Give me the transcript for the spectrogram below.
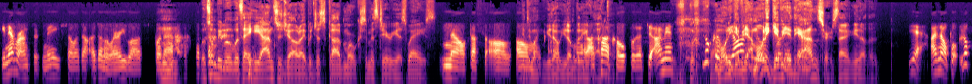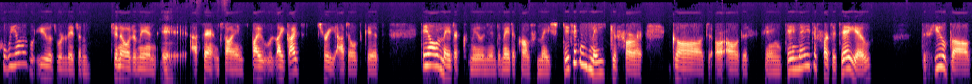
He never answered me, so I don't, I don't know where he was. But uh, Well, some people would say he answered you all right, but just God works in mysterious ways. no, that's all. Oh don't- my you don't- you don't believe I that, can't no. cope with it. I mean, look, I'm only giving you, I'm only giving you the answers. That you know. The, Yeah, I know, but look, we all use religion. Do you know what I mean? eh, At certain times, by like I've three adult kids. They all made a communion. They made a confirmation. They didn't make it for God or all this thing. They made it for the day out, the few bob,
